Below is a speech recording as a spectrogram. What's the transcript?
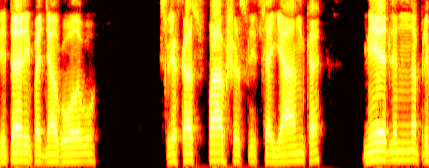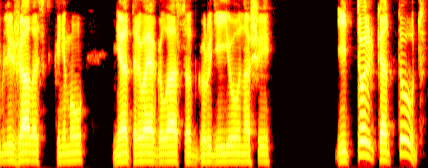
Виталий поднял голову. Слегка спавшая с лица Янка медленно приближалась к нему, не отрывая глаз от груди юноши. И только тут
